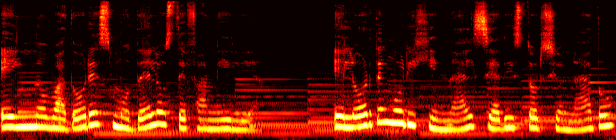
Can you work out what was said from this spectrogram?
e innovadores modelos de familia. El orden original se ha distorsionado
